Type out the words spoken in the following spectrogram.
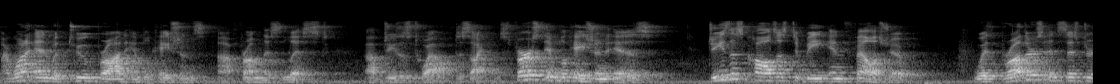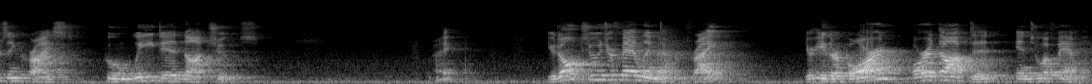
I want to end with two broad implications uh, from this list of Jesus' 12 disciples. First implication is Jesus calls us to be in fellowship with brothers and sisters in Christ whom we did not choose. Right? You don't choose your family members, right? You're either born or adopted into a family.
